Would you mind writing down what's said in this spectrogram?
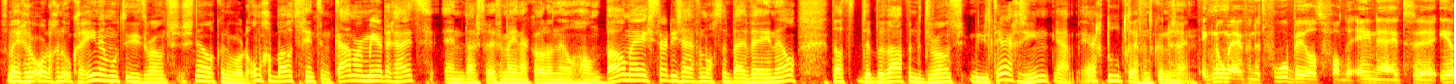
Vanwege de oorlog in Oekraïne moeten die drones snel kunnen worden omgebouwd, vindt een Kamermeerderheid. En luister even mee naar kolonel Han Bouwmeester. Die zei vanochtend bij WNL dat de bewapende drones militair gezien ja, erg doeltreffend kunnen zijn. Ik noem even het voorbeeld van de eenheid uh, uh,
